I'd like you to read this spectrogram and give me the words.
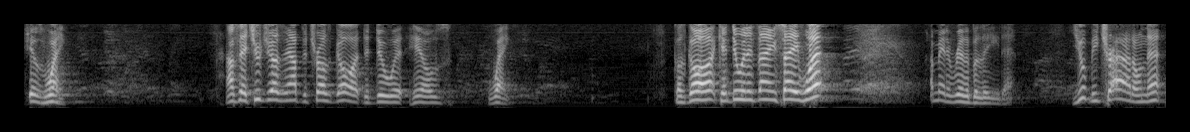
his way. I said you just have to trust God to do it his way. Because God can do anything save what? I mean, I really believe that. You'll be tried on that.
